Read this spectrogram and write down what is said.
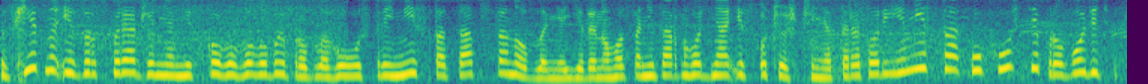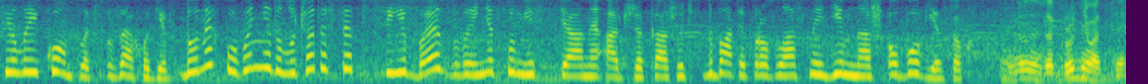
Згідно із розпорядженням міського голови про благоустрій міста та встановлення єдиного санітарного дня із очищення території міста, у хусті проводять цілий комплекс заходів. До них повинні долучатися всі без винятку містяни, адже кажуть, дбати про власний дім наш обов'язок. Ну, не забруднювати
